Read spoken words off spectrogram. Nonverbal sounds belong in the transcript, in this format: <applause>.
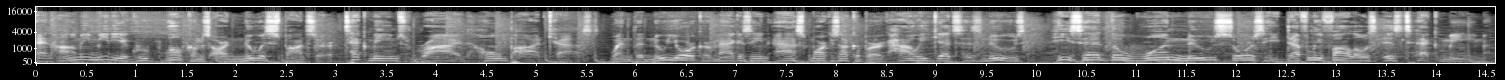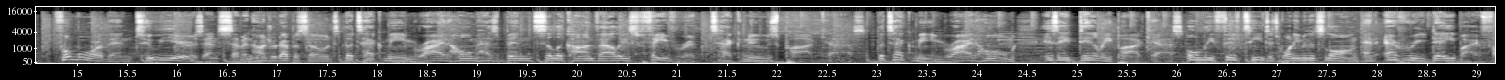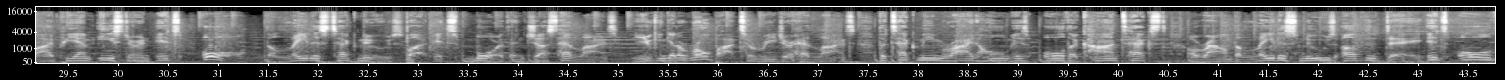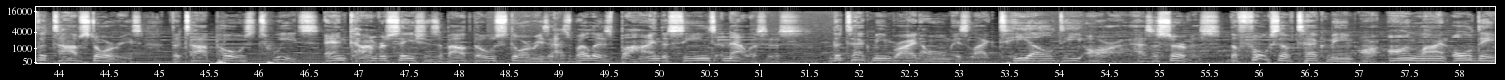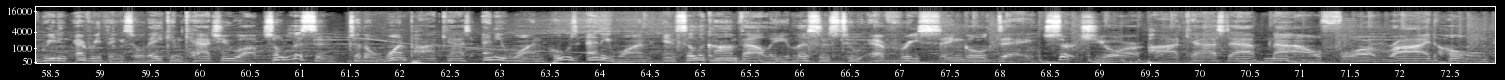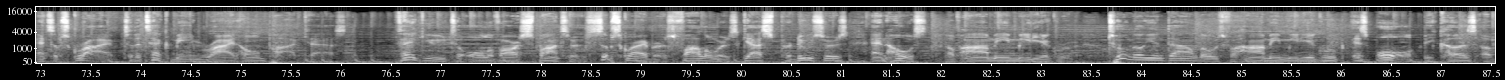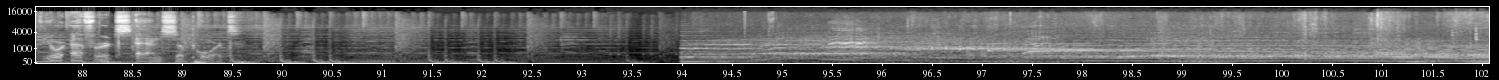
And Hami Media Group welcomes our newest sponsor, Techmeme's Ride Home Podcast. When the New Yorker magazine asked Mark Zuckerberg how he gets his news, he said the one news source he definitely follows is Tech Techmeme. For more than two years and 700 episodes, the Techmeme Ride Home has been Silicon Valley's favorite tech news podcast. The Techmeme Ride Home is a daily podcast, only 15 to 20 minutes long, and every day by 5 p.m. Eastern, it's all the latest tech news. But it's more than just headlines. You can get a robot to read your headlines. The Techmeme Ride Home is all the context around the latest news of the day. It's all the top stories, the top posts, tweets, and conversations about those stories, as well as behind the scenes analysis. The Techmeme Ride Home is like TLDR as a service. The folks of Techmeme are online all day reading everything so they can catch you up. So listen to the one podcast anyone who's anyone in Silicon Valley listens to every single day. Search your podcast app now for Ride Home and subscribe to the Techmeme Ride Home podcast. Thank you to all of our sponsors, subscribers, followers, guests, producers, and hosts of Hami Media Group. 2 million downloads for Hami Media Group is all because of your efforts and support.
